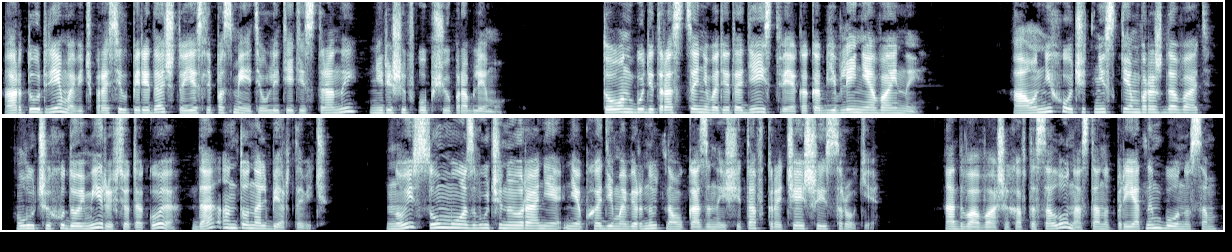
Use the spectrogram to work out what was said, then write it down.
Артур Ремович просил передать, что если посмеете улететь из страны, не решив общую проблему, то он будет расценивать это действие как объявление войны. А он не хочет ни с кем враждовать. Лучше худой мир и все такое, да, Антон Альбертович? Ну и сумму, озвученную ранее, необходимо вернуть на указанные счета в кратчайшие сроки. А два ваших автосалона станут приятным бонусом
